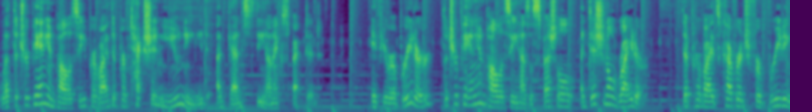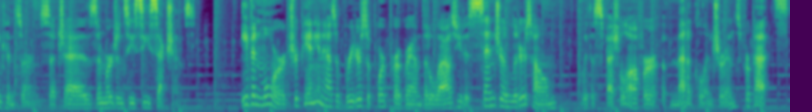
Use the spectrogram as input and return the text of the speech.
Let the Trupanion policy provide the protection you need against the unexpected. If you're a breeder, the Trupanion policy has a special additional rider that provides coverage for breeding concerns such as emergency C sections. Even more, Trupanion has a breeder support program that allows you to send your litters home with a special offer of medical insurance for pets.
